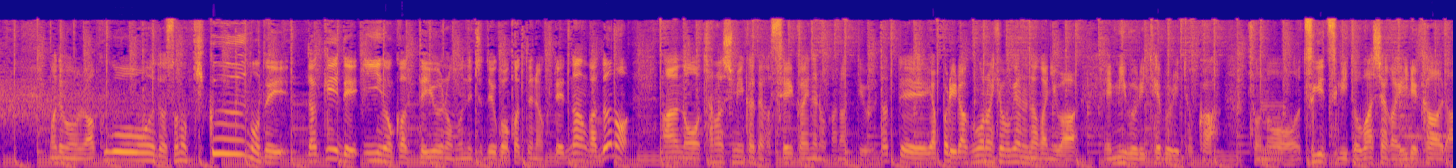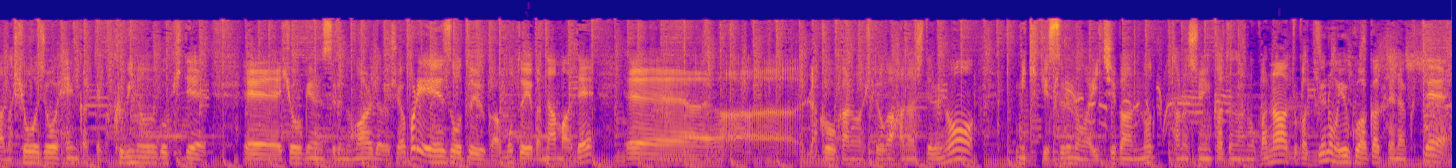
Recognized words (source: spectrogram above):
まあ、でも落語だその聞くのでだけでいいのかっていうのもねちょっとよく分かってなくてなんかどのあの楽しみ方が正解なのかなっていう。だってやっぱり落語の表現の中にはえ身振り手振りとかその次々と話者が入れ替わるあの表情変化っていうか首の動きで、えー、表現するのもあるだろうしやっぱり映像というかもっと言えば生で、えー、落語家の人が話してるのを見聞きするのが一番の楽しみ方なのかなとかっていうのもよく分かってなくて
